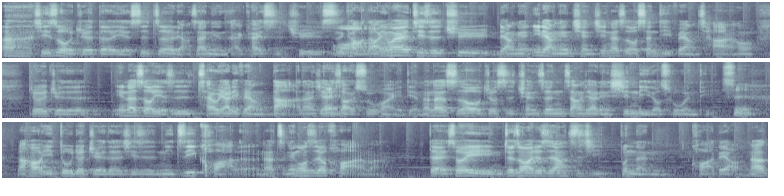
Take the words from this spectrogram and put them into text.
啊、呃，其实我觉得也是这两三年才开始去思考到，因为其实去两年一两年前，其实那时候身体非常差，然后。就会觉得，因为那时候也是财务压力非常大，但现在稍微舒缓一点。那那时候就是全身上下连心理都出问题，是。然后一度就觉得，其实你自己垮了，那整间公司就垮了嘛。对，所以你最重要就是让自己不能垮掉。那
